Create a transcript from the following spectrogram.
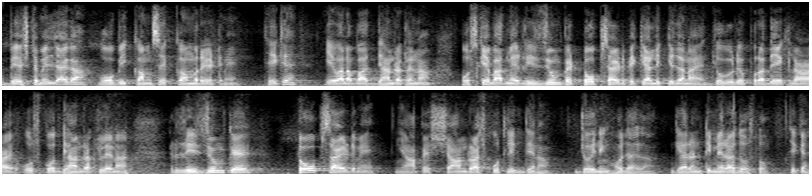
बेस्ट मिल जाएगा, वो भी कम से कम रेट में, ठीक है, ये वाला बात ध्यान रख लेना, उसके बाद में रिज्यूम पे टॉप साइड पे क्या लिख के जाना है, जो वीडियो पूरा देख रहा है, उसको ध्यान रख लेना, रिज्यूम के टॉप साइड में यहाँ पे श्याम राजपूत लिख देना ज्वाइनिंग हो जाएगा। गारंटी मेरा है दोस्तों, ठीक है?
